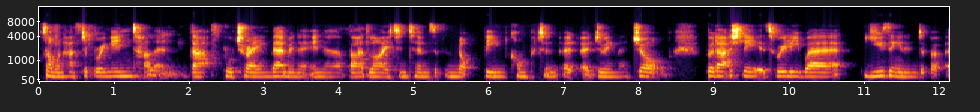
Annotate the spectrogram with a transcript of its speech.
someone has to bring in talent that portraying them in a in a bad light in terms of them not being competent at, at doing their job. But actually it's really where using an, ind- uh,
